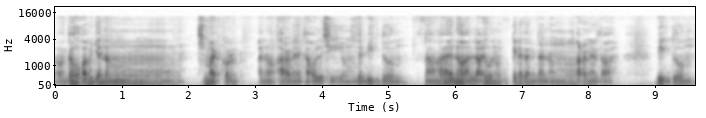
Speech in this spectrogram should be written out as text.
Punta ko kami dyan ng Smart Core, ano, Araneta Coliseum, The Big Dome. Na ngayon ho, ang laki ho ng kinaganda ng Araneta, Big Dome.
